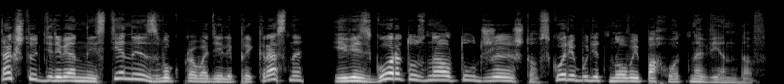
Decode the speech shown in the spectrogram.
Так что деревянные стены звук проводили прекрасно и весь город узнал тут же, что вскоре будет новый поход на вендов.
